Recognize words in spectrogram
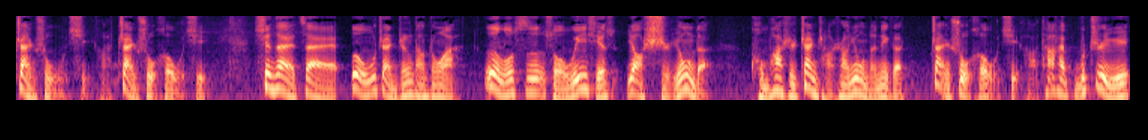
战术武器啊，战术核武器。现在在俄乌战争当中啊。俄罗斯所威胁要使用的，恐怕是战场上用的那个战术核武器啊，它还不至于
